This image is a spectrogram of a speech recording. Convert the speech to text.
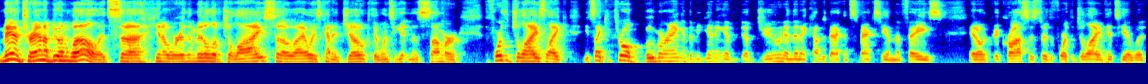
Man, Trent, I'm doing well. It's uh, you know, we're in the middle of July, so I always kind of joke that once you get in the summer, the Fourth of July is like it's like you throw a boomerang in the beginning of, of June, and then it comes back and smacks you in the face. You know, it crosses through the Fourth of July and hits you with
